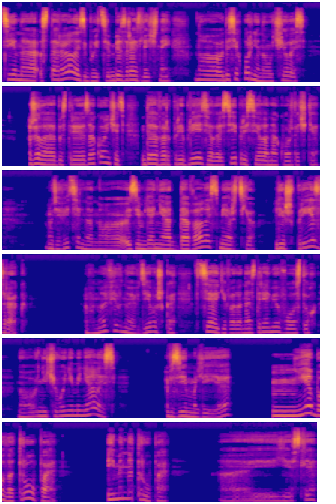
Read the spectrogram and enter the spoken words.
Тина старалась быть безразличной, но до сих пор не научилась. Желая быстрее закончить, Девер приблизилась и присела на корточки. Удивительно, но земля не отдавала смертью, лишь призрак. Вновь и вновь девушка втягивала ноздрями воздух, но ничего не менялось. В земле не было трупа. Именно трупа. А если...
